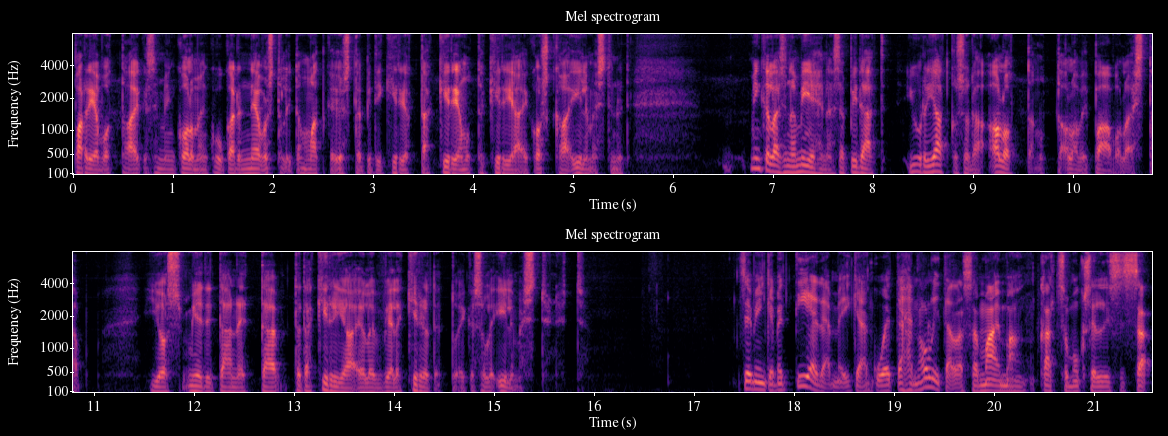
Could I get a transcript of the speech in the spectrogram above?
paria vuotta aikaisemmin kolmen kuukauden Neuvostoliiton matka, josta piti kirjoittaa kirja, mutta kirja ei koskaan ilmestynyt. Minkälaisena miehenä sä pidät juuri jatkosodan aloittanutta Olavi Paavolaista, jos mietitään, että tätä kirjaa ei ole vielä kirjoitettu eikä se ole ilmestynyt? se, minkä me tiedämme ikään kuin, että hän oli tällaisessa maailman katsomuksellisessa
